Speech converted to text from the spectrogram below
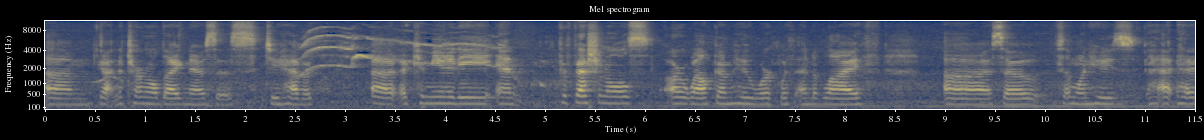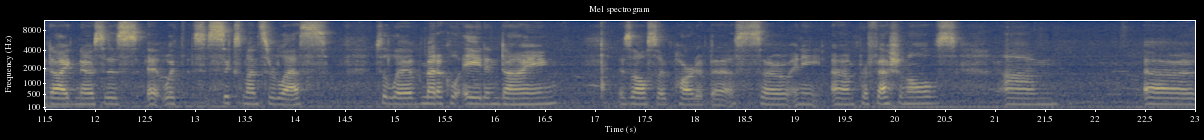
um, gotten a terminal diagnosis, to have a, a, a, community and professionals are welcome who work with end of life. Uh, so, someone who's ha- had a diagnosis at, with six months or less to live, medical aid in dying is also part of this. So, any um, professionals. Um, uh,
